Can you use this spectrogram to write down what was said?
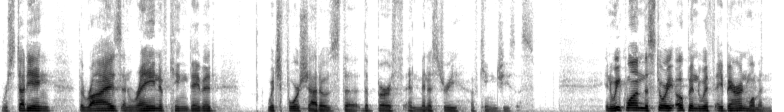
We're studying the rise and reign of King David, which foreshadows the, the birth and ministry of King Jesus. In week one, the story opened with a barren woman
